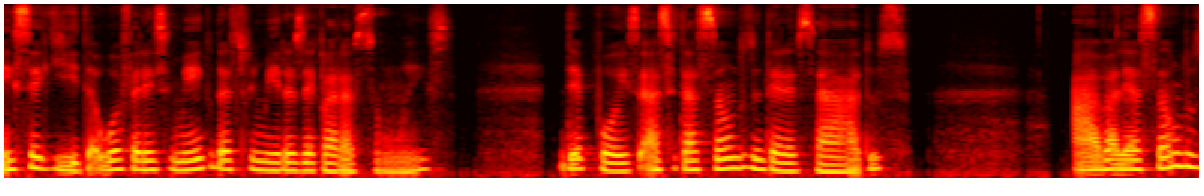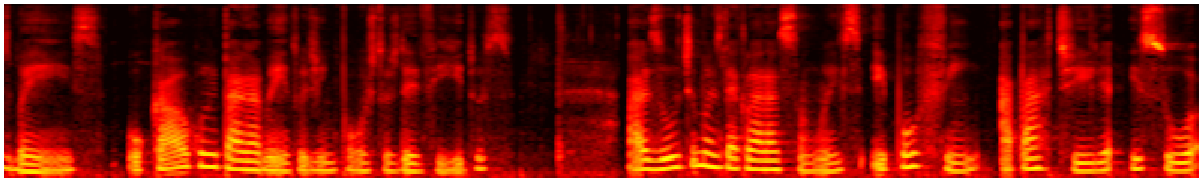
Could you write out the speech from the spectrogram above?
em seguida, o oferecimento das primeiras declarações, depois, a citação dos interessados, a avaliação dos bens, o cálculo e pagamento de impostos devidos, as últimas declarações e, por fim, a partilha e sua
